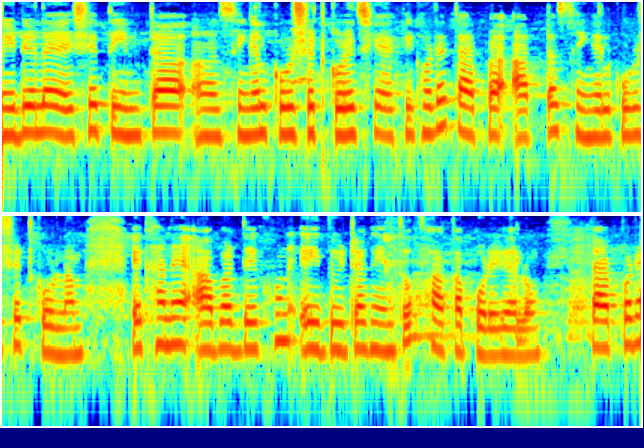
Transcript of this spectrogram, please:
মিডলে এসে তিনটা সিঙ্গেল ক্রুশেট করেছি একই ঘরে, তারপর আটটা সিঙ্গেল ক্রুশেট করলাম। এখানে আবার দেখুন, এই দুইটা কিন্তু ফাঁকা পড়ে গেল। তারপরে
